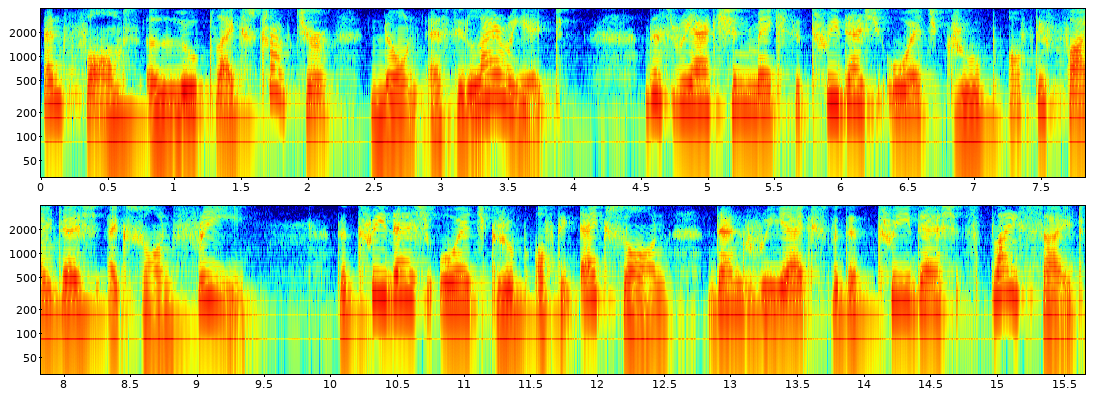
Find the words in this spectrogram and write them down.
and forms a loop-like structure known as the lariat. This reaction makes the 3-OH group of the 5' exon free. The 3-OH group of the exon then reacts with the 3' splice site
